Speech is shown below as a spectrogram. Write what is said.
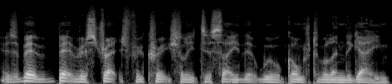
It was a bit bit of a stretch for Critchley to say that we were comfortable in the game.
